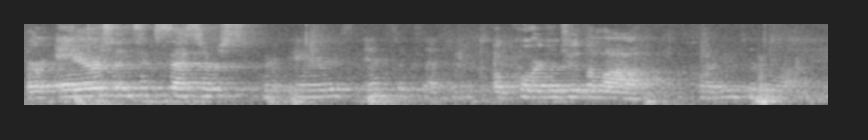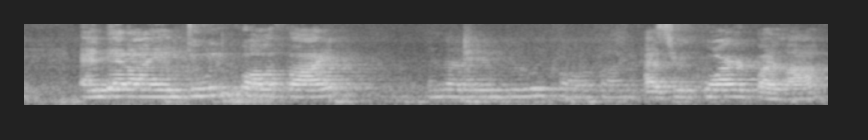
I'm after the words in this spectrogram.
her heirs and successors, her heirs and successors, according to the law, according to the law, and that I am duly qualified, and that I am duly qualified, as required by law,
